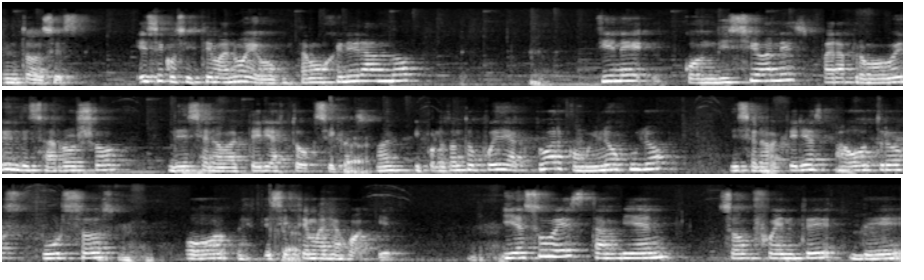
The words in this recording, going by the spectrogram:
Entonces, ese ecosistema nuevo que estamos generando tiene condiciones para promover el desarrollo de cianobacterias tóxicas y por lo tanto puede actuar como inóculo de cianobacterias a otros cursos o este, sistemas de agua Y a su vez también son fuente de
